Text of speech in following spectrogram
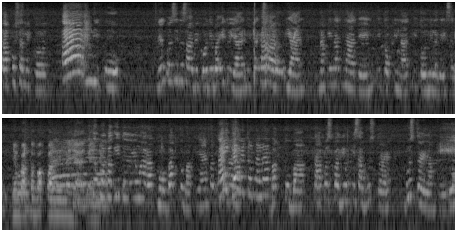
Tapos sa likod. Ah, hindi po. Yan po ang sinasabi ko, di ba ito yan, ito, Ah. po yan, na kinat natin, ito kinat, ito nilagay sa likod. Yung back to back panel na yan, Ito po, yung pag ito yung harap mo, back to back yan. Pag Ay, harap, ganito na lang. back to back. Tapos pag yung isa booster, booster lang po yun.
